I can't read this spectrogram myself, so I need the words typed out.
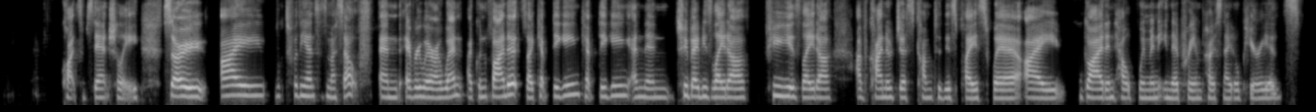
quite substantially. So I looked for the answers myself, and everywhere I went, I couldn't find it. So I kept digging, kept digging, and then two babies later, few years later, I've kind of just come to this place where I guide and help women in their pre and postnatal periods.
